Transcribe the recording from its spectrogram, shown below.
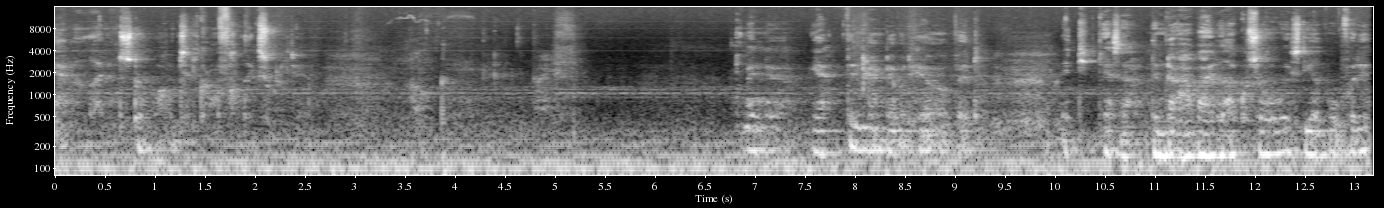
Hernede er den store hotel Kong Frederik Suite. Men øh, ja, dengang der var det heroppe, at, at de, altså, dem, der arbejdede, har kunne sove, hvis de havde brug for det.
